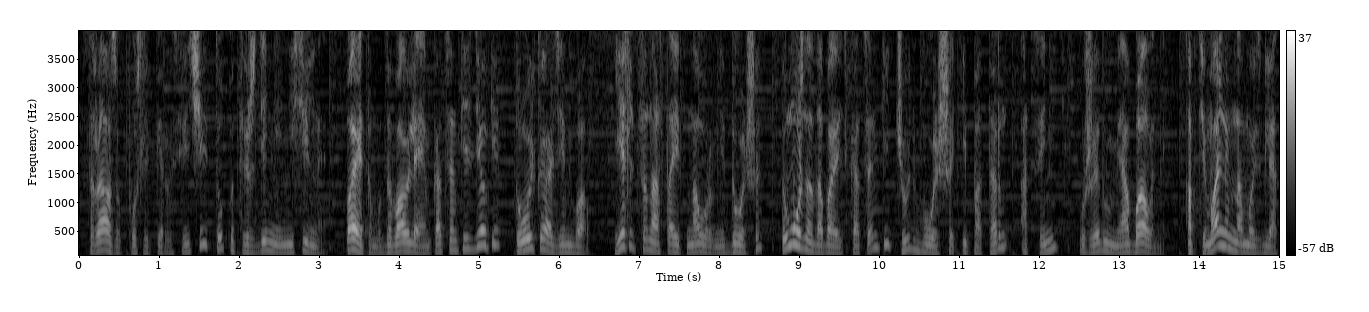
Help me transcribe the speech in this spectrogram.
сразу после первой свечи, то подтверждение не сильное, поэтому добавляем к оценке сделки только 1 балл. Если цена стоит на уровне дольше, то можно добавить к оценке чуть больше и паттерн оценить уже двумя баллами. Оптимальным, на мой взгляд,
